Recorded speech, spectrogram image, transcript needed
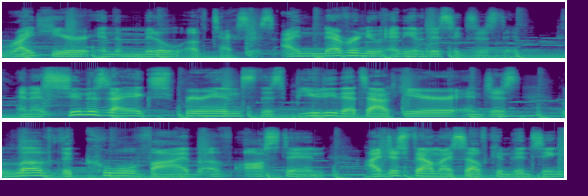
right here in the middle of Texas. I never knew any of this existed. And as soon as I experienced this beauty that's out here and just love the cool vibe of Austin, I just found myself convincing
